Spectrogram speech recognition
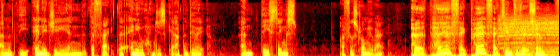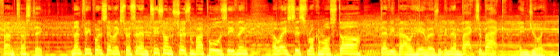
and the energy and the fact that anyone can just get up and do it. And these things, I feel strongly about. Per- perfect, perfect introduction. Fantastic. 93.7 Express M. Two songs chosen by Paul this evening Oasis, Rock and Roll Star, David Bowie Heroes. We're going to do them back to back. Enjoy.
